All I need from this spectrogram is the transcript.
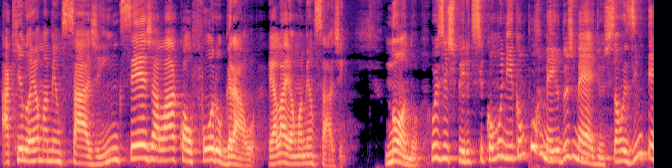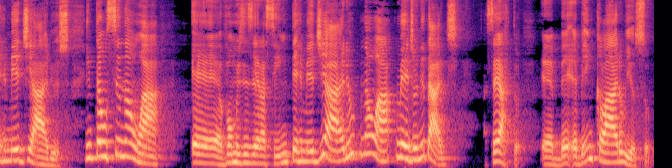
aquilo é uma mensagem, seja lá qual for o grau, ela é uma mensagem. Nono, os espíritos se comunicam por meio dos médiuns, são os intermediários. Então, se não há, é, vamos dizer assim, intermediário, não há mediunidade, tá certo? É bem, é bem claro isso.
